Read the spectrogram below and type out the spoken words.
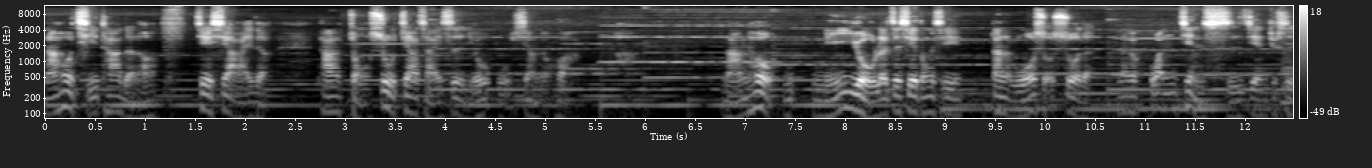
然后其他的哈，接下来的，它总数加起来是有五项的话啊，然后你有了这些东西，当然我所说的那个关键时间就是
